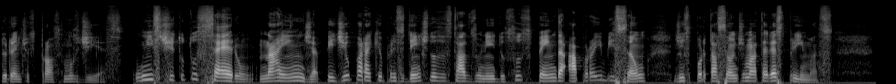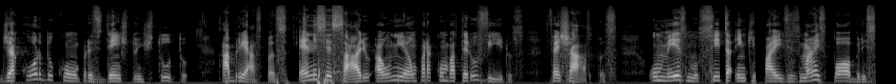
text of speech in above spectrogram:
durante os próximos dias. O Instituto Serum, na Índia, pediu para que o presidente dos Estados Unidos suspenda a proibição de exportação de matérias-primas. De acordo com o presidente do instituto, aspas, é necessário a união para combater o vírus, O mesmo cita em que países mais pobres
